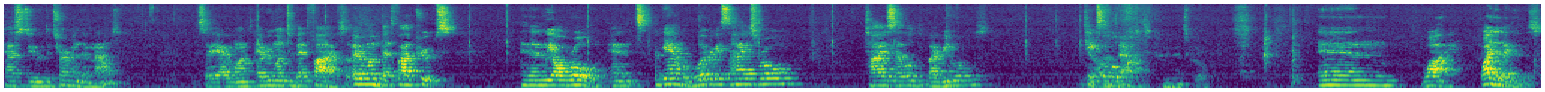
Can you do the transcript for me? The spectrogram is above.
has to determine the amount. Say I want everyone to bet five, so everyone bet five troops, and then we all roll, and it's a gamble. Whoever gets the highest roll, tie is settled by re-rolls, takes the whole pot. That's cool. And why? Why did I do this?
